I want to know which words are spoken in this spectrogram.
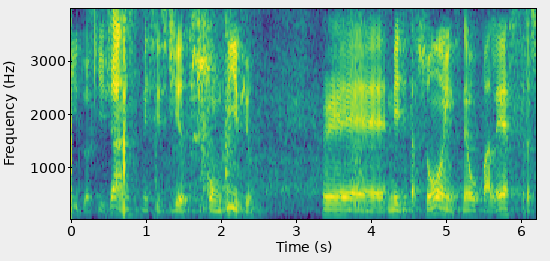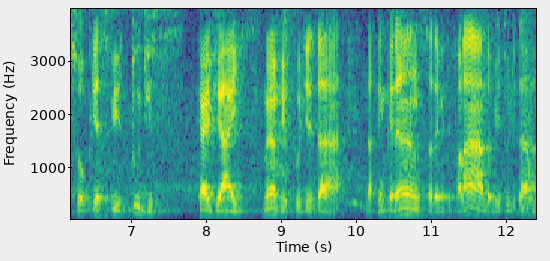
tido aqui já, né, nesses dias de convívio, é, meditações né, ou palestras sobre as virtudes cardeais, né, a virtude da, da temperança, devem ter falado, a virtude da,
